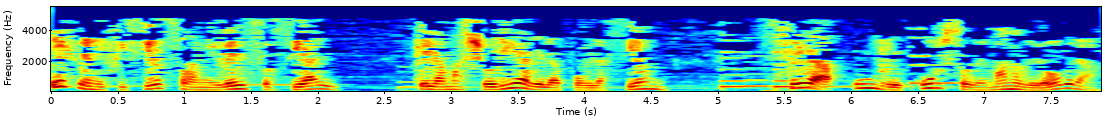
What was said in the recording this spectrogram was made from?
¿es beneficioso a nivel social que la mayoría de la población sea un recurso de mano de obra?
